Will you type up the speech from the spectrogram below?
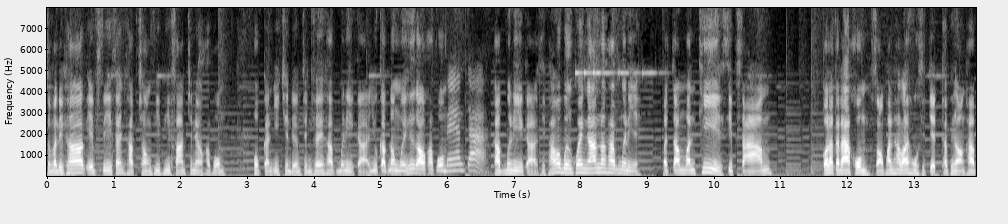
สวัสดีครับ FC แฟนคลับช่อง PP Farm Channel ครับผมพบกันอีกเช่นเดิมเช่นเคยครับมื้อนี้ก็อยู่กับน้องเหมยคือเก่าครับผมแม่นจ้ะครับมื้อนี้ก็สิพามาเบิ่งควายงามเนาะครับมื้อนี้ประจำวันที่ 13 กรกฎาคม 2567 ครับพี่น้องครับ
